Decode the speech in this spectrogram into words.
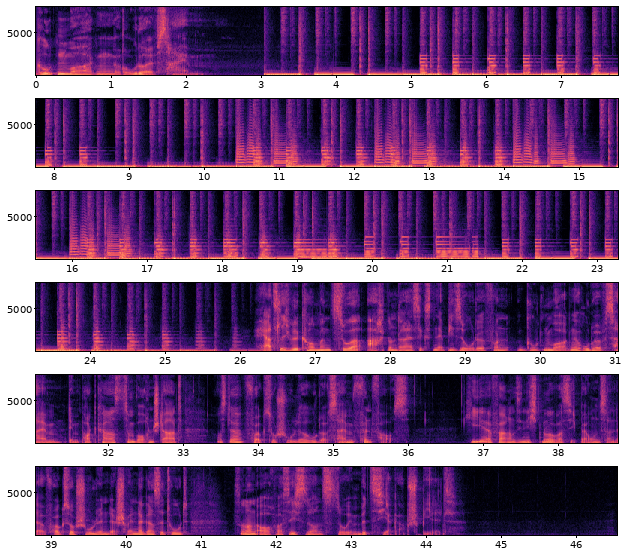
Guten Morgen, Rudolfsheim. Herzlich willkommen zur 38. Episode von Guten Morgen Rudolfsheim, dem Podcast zum Wochenstart aus der Volkshochschule Rudolfsheim 5 Haus. Hier erfahren Sie nicht nur, was sich bei uns an der Volkshochschule in der Schwendergasse tut, sondern auch, was sich sonst so im Bezirk abspielt.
